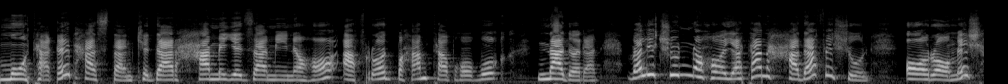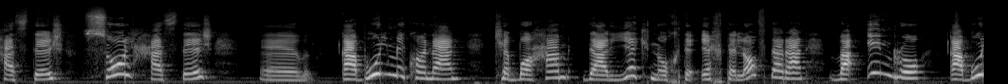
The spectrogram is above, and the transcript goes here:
معتقد هستند که در همه زمینه ها افراد با هم توافق ندارن ولی چون نهایتا هدفشون آرامش هستش صلح هستش قبول می‌کنن که با هم در یک نقطه اختلاف دارن و این رو قبول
